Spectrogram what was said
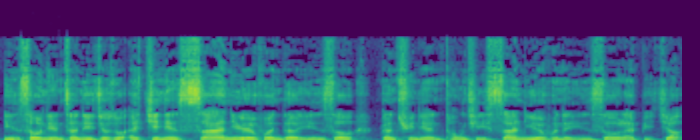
营收年增率，就是说，哎，今年三月份的营收跟去年同期三月份的营收来比较，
